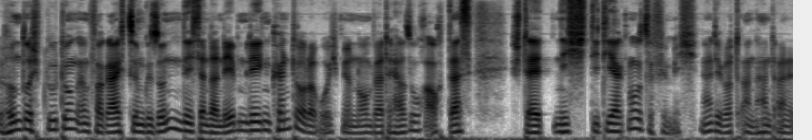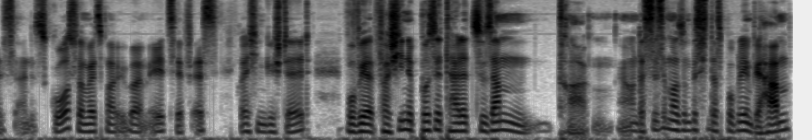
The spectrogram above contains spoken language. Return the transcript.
Hirndurchblutung im Vergleich zum Gesunden, den ich dann daneben legen könnte oder wo ich mir Normwerte hersuche, auch das stellt nicht die Diagnose für mich. Ne? Die wird anhand eines, eines Scores, wenn wir jetzt mal über im ECFS sprechen, gestellt, wo wir verschiedene Puzzleteile zusammentragen. Ja? Und das ist immer so ein bisschen das Problem. Wir haben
